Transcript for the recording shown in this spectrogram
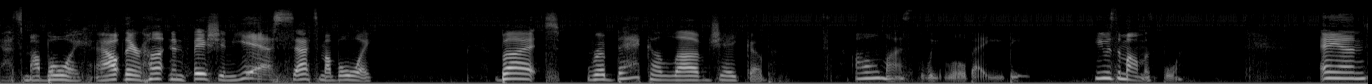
That's my boy. Out there hunting and fishing. Yes, that's my boy. But Rebecca loved Jacob. Oh, my sweet little baby. He was the mama's boy. And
